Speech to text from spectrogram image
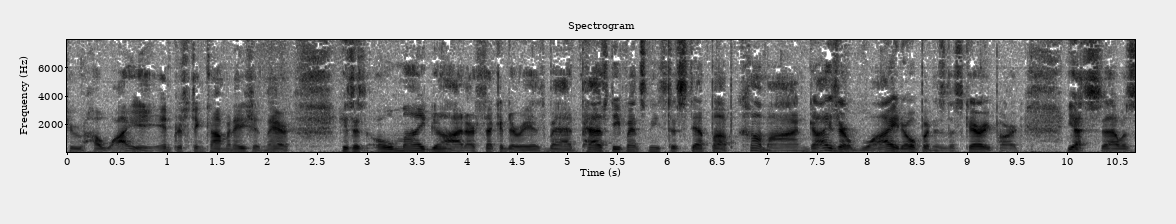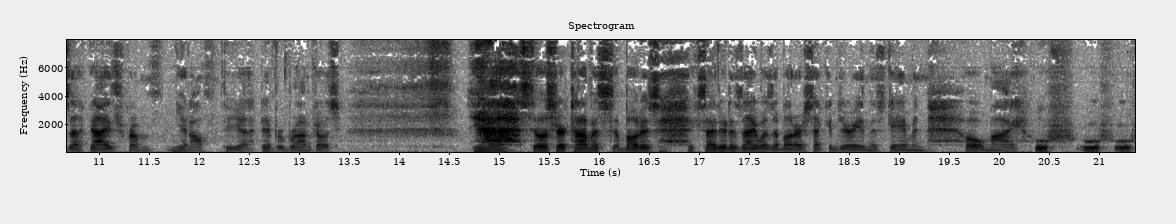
to Hawaii. Interesting combination there. He says, "Oh my God, our secondary is bad. Pass defense needs to step up. Come on, guys are wide open. Is the scary part." Yes, that was uh, guys from you know the uh, Denver Broncos. Yeah, Celestar Thomas about as excited as I was about our secondary in this game, and oh my, oof, oof, oof.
